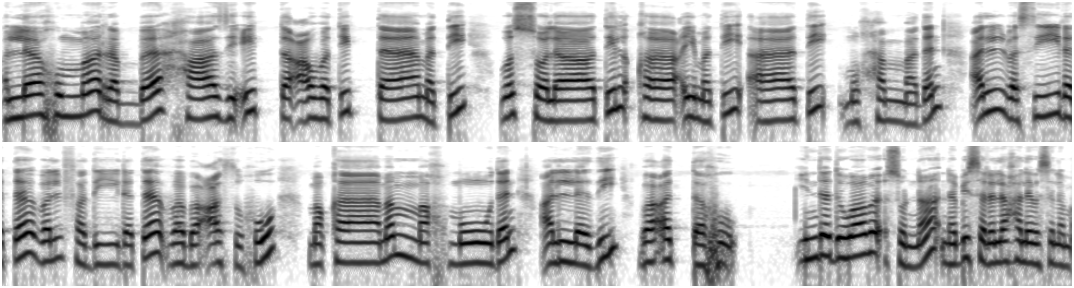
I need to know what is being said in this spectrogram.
அல்லாஹும்ம ரப்ப ஹாசி தாவத்தி التامة والصلاة القائمة آت محمدا الوسيلة والفضيلة وبعثه مقاما محمودا الذي وعدته. இந்த துவாவை சொன்னால் நபி சல்லாஹ் அலைவசலம்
